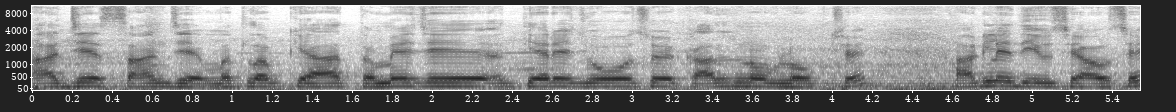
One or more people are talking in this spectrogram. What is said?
આજે સાંજે. મતલબ કે આ તમે જે અત્યારે જુઓ છો, એ કાલનો વ્લોગ છે. આગલે દિવસે આવશે.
